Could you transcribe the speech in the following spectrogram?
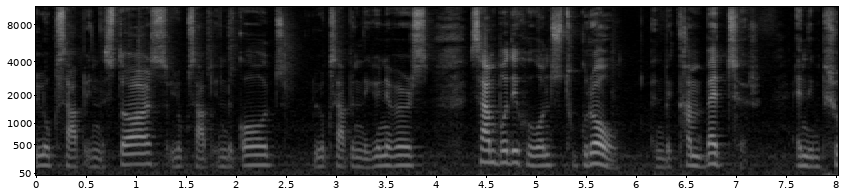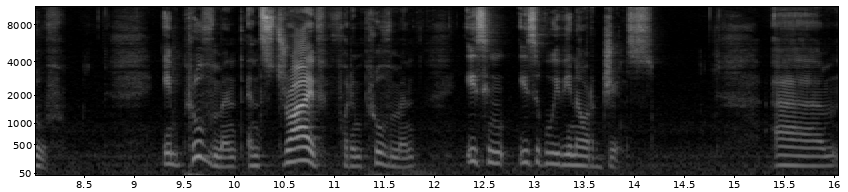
looks up in the stars, looks up in the gods, looks up in the universe, somebody who wants to grow and become better and improve improvement and strive for improvement is, in, is within our genes. Um,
